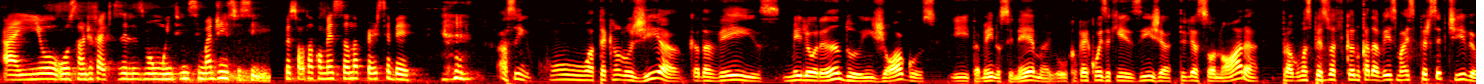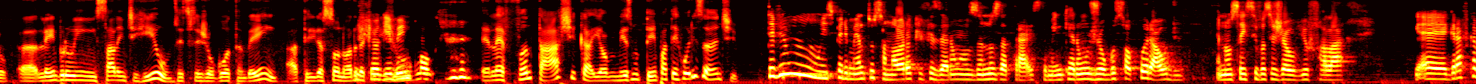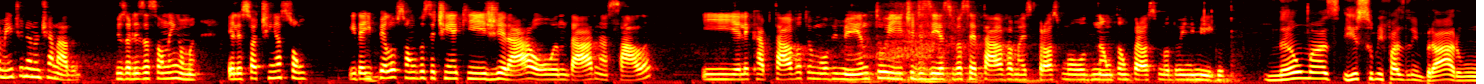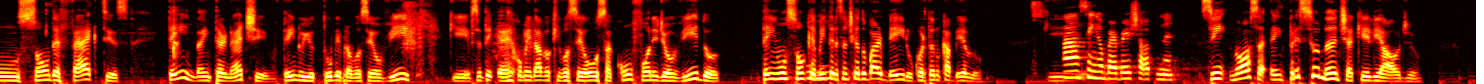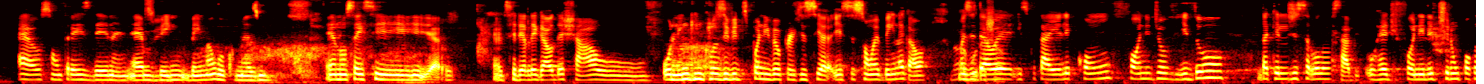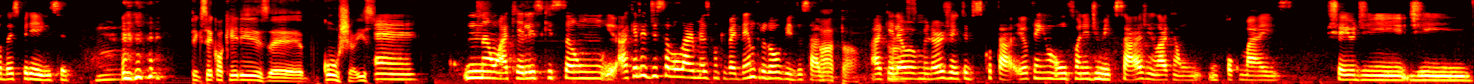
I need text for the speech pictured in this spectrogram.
Aí o, os sound effects eles vão muito em cima disso, assim. O pessoal tá começando a perceber. assim, com a tecnologia cada vez melhorando em jogos e também no cinema, ou qualquer coisa que exija trilha sonora, para algumas pessoas vai ficando cada vez mais perceptível. Uh, lembro em Silent Hill, não sei se você jogou também, a trilha sonora Eu daquele jogo, ela é fantástica e ao mesmo tempo aterrorizante. Teve um experimento sonoro que fizeram uns anos atrás também, que era um jogo só por áudio. Eu não sei se você já ouviu falar. É, graficamente ele não tinha nada, visualização nenhuma. Ele só tinha som. E daí, uhum. pelo som, você tinha que girar ou andar na sala e ele captava o teu movimento e te dizia se você estava mais próximo ou não tão próximo do inimigo. Não, mas isso me faz lembrar um sound effects tem na internet, tem no YouTube para você ouvir, que você tem, é recomendável que você ouça com fone de ouvido. Tem um som que uhum. é bem uhum. interessante que é do barbeiro cortando cabelo. Que... Ah, sim, o barbershop, né? Sim, nossa, é impressionante aquele áudio. É, o som 3D, né? É bem, bem maluco mesmo. Eu não sei se seria legal deixar o, o link, inclusive, disponível, porque esse, esse som é bem legal. Não, Mas o ideal deixar. é escutar ele com fone de ouvido daquele de celular, sabe? O headphone ele tira um pouco da experiência. Hum. Tem que ser com aqueles é, colcha, isso? É. Não, aqueles que são. Aquele de celular mesmo que vai dentro do ouvido, sabe? Ah, tá. Aquele ah, é o melhor jeito de escutar. Eu tenho um fone de mixagem lá, que é um, um pouco mais cheio de, de,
